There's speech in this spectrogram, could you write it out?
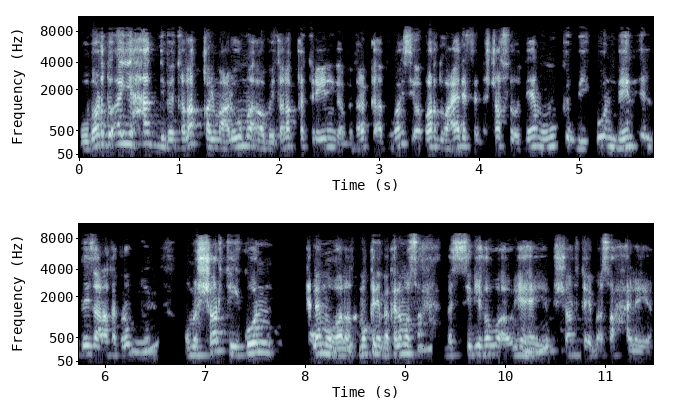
وبرده أي حد بيتلقى المعلومة أو بيتلقى training أو بيتلقى advice يبقى برده عارف إن الشخص اللي قدامه ممكن بيكون بينقل based على تجربته. ومش شرط يكون كلامه غلط ممكن يبقى كلامه صح بس ليه هو أو ليها هي مش شرط يبقى صح ليا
